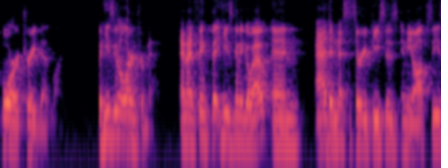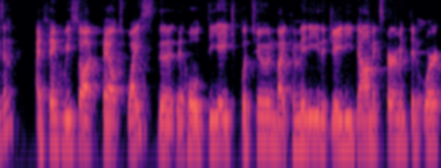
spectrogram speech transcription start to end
poor trade deadline but he's going to learn from that. And I think that he's going to go out and add the necessary pieces in the offseason. I think we saw it fail twice. The the whole DH platoon by committee, the JD Dom experiment didn't work,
